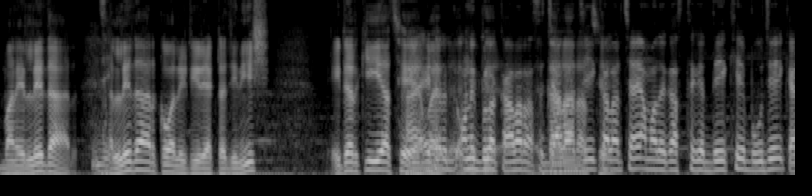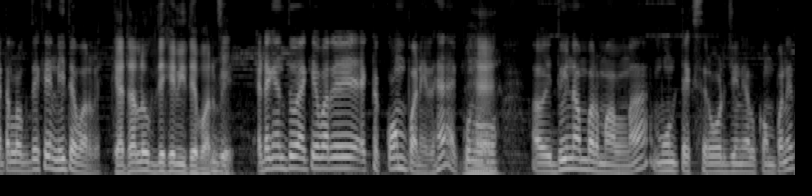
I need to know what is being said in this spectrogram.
মানে লেদার লেদার কোয়ালিটির একটা জিনিস। এটার কি আছে? হ্যাঁ, এটার অনেকগুলো কালার আছে। যারা যে যেই কালার চাই আমাদের কাছ থেকে দেখে বুঝে ক্যাটালগ দেখে নিতে পারবে। ক্যাটালগ দেখে নিতে পারবে। এটা কিন্তু একেবারে একটা কোম্পানির হ্যাঁ কোনো হ্যাঁ। ওই দুই নাম্বার মাল না মুনটেক্সের অরিজিনাল কোম্পানির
